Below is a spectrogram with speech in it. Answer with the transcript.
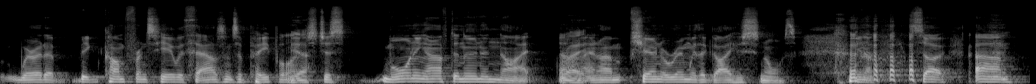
we're at a big conference here with thousands of people and yeah. it's just morning, afternoon, and night. Uh, right. And I'm sharing a room with a guy who snores. You know, so um,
